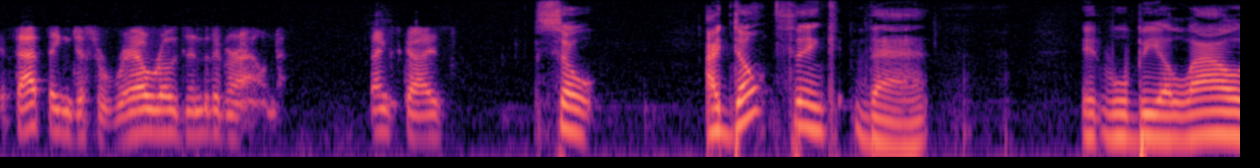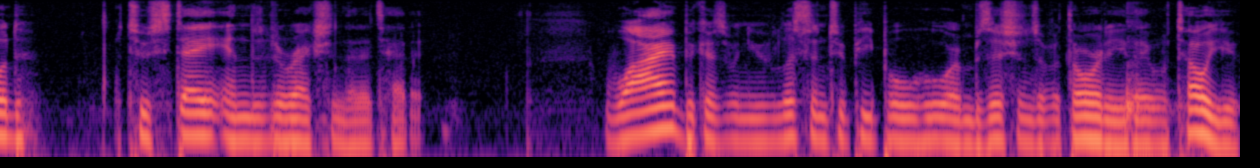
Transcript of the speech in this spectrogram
if that thing just railroads into the ground. Thanks, guys. So, I don't think that it will be allowed to stay in the direction that it's headed. Why? Because when you listen to people who are in positions of authority, they will tell you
